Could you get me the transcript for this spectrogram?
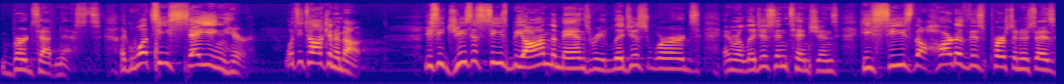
birds have nests. Like, what's he saying here? What's he talking about? You see, Jesus sees beyond the man's religious words and religious intentions. He sees the heart of this person who says,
